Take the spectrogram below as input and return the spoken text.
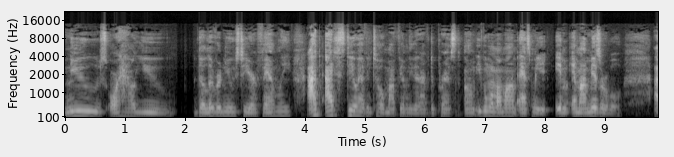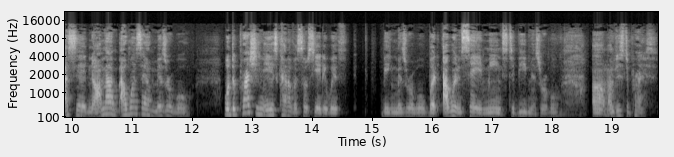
news or how you deliver news to your family. I, I still haven't told my family that I'm depressed. Um, even when my mom asked me, am, am I miserable? I said, no, I'm not, I wouldn't say I'm miserable. Well, depression is kind of associated with being miserable, but I wouldn't say it means to be miserable. Um, I'm just depressed,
